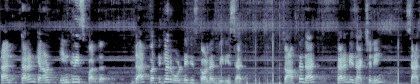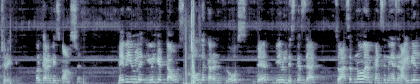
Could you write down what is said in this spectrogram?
and current cannot increase further. That particular voltage is called as VD sat. So after that current is actually saturated or current is constant. Maybe you will, you will get doubts how the current flows there. We will discuss that. So as of now I am considering as an ideal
